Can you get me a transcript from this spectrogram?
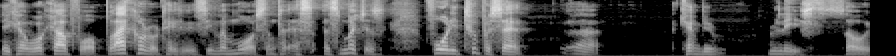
You can work out for black hole rotation, it's even more, sometimes as, as much as 42% uh, can be released. So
